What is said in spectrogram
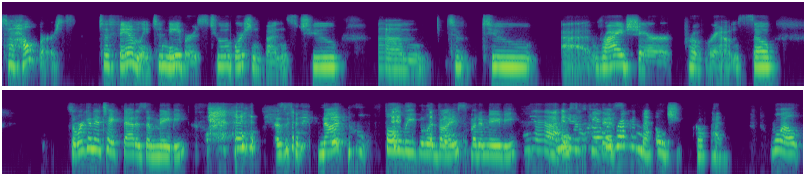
to helpers, to family, to neighbors, to abortion funds, to um, to to uh, ride share programs. So, so we're going to take that as a maybe, as not full legal advice, but a maybe. Yeah, and so I would recommend. Oh, go ahead. Well,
